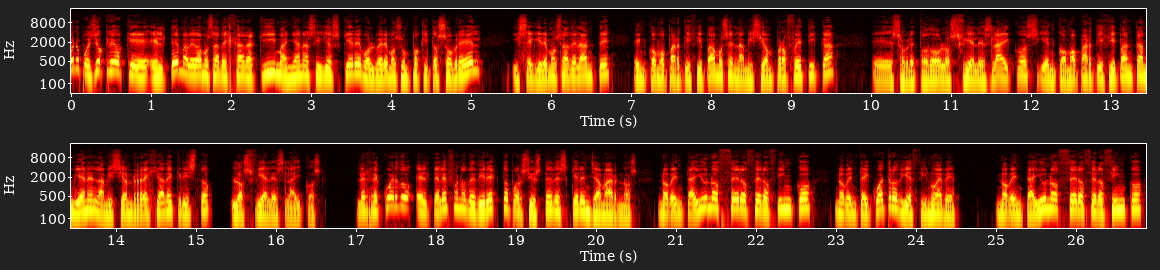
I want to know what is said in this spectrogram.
Bueno, pues yo creo que el tema le vamos a dejar aquí. Mañana, si Dios quiere, volveremos un poquito sobre él y seguiremos adelante en cómo participamos en la misión profética, eh, sobre todo los fieles laicos, y en cómo participan también en la misión regia de Cristo los fieles laicos. Les recuerdo el teléfono de directo por si ustedes quieren llamarnos 91005 9419 91005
